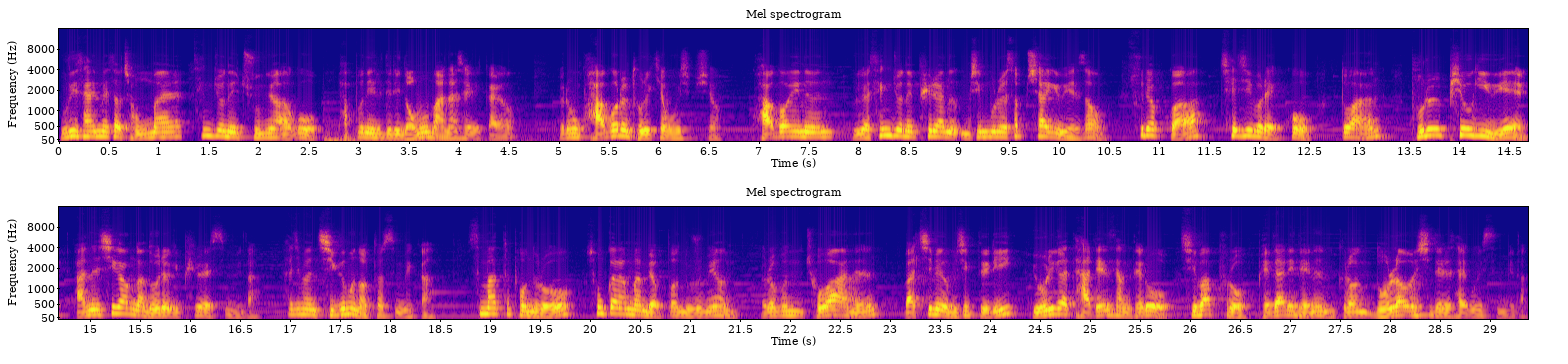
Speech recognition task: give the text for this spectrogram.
우리 삶에서 정말 생존에 중요하고 바쁜 일들이 너무 많아서일까요? 여러분 과거를 돌이켜 보십시오. 과거에는 우리가 생존에 필요한 음식물을 섭취하기 위해서 수렵과 채집을 했고 또한 불을 피우기 위해 많은 시간과 노력이 필요했습니다. 하지만 지금은 어떻습니까? 스마트폰으로 손가락만 몇 번 누르면 여러분 좋아하는 맛집의 음식들이 요리가 다 된 상태로 집 앞으로 배달이 되는 그런 놀라운 시대를 살고 있습니다.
